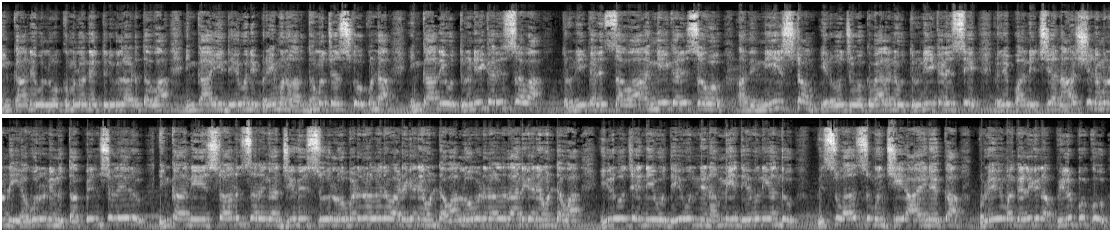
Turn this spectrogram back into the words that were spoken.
ఇంకా నీవు లోకంలోనే తిరుగులాడుతావా? ఇంకా ఈ దేవుని ప్రేమను అర్థము చేసుకోకుండా ఇంకా నీవు తృణీకరిస్తావా? తృణీకరిస్తావా? అంగీకరిస్తావో? అది నీ ఇష్టం. ఈ రోజు ఒకవేళ నువ్వు తృణీకరిస్తే రేపు ఆ నిత్య నాశనము నుండి ఎవరు నిన్ను తప్పించలేరు. ఇంకా నీ ఇష్టానుసారంగా జీవిస్తూ లోబడినలను వాడిగానే ఉంటావా? లోబడినల్ల దానిగానే ఉంటావా? ఈ రోజే నీవు దేవుణ్ణి నమ్మి దేవుని యందు విశ్వాసం ఉంచి ఆయన యొక్క ప్రేమ కలిగిన పిలుపుకు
